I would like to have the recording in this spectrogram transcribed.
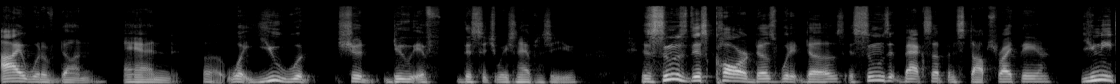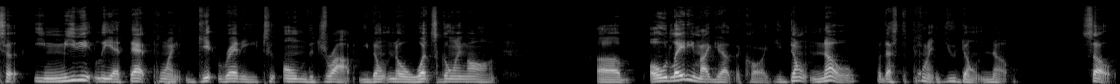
I would have done, and uh, what you would should do if this situation happens to you. As soon as this car does what it does, as soon as it backs up and stops right there, you need to immediately at that point get ready to own the drop. You don't know what's going on. Uh, old lady might get out the car. You don't know, but that's the point. You don't know. So,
